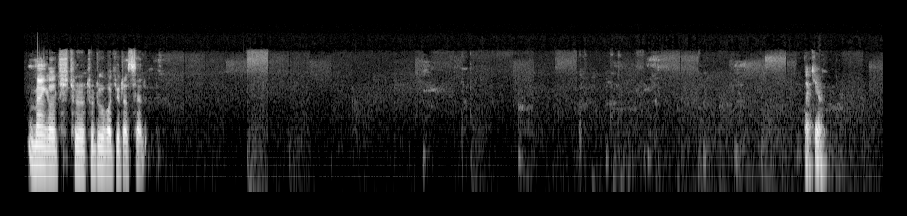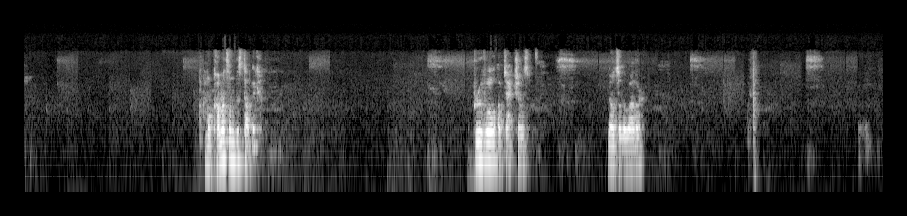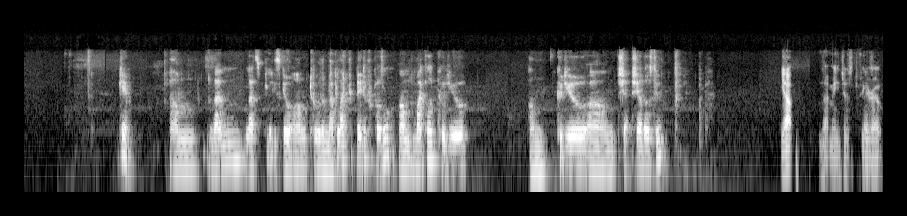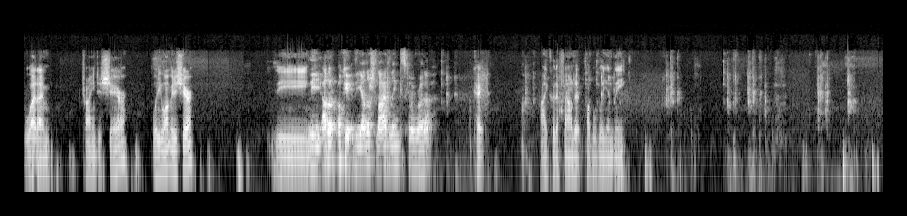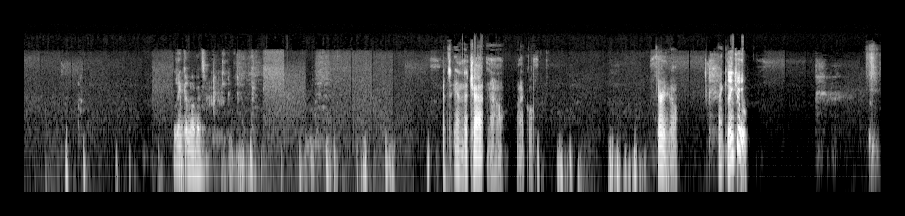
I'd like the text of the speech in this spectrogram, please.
mangled to to do what you just said. Thank you. More comments on this topic? Approval, objections, notes on the weather? Okay, um, then let's please go on to the map-like data proposal. Um, Michael, could you um, could you um, sh share those two? Yep. Let me just figure out what I'm trying to share. What do you want me to share? The The other, okay, the other slide link is coming right up. okay. I could have found it probably in the Link on Roberts. In the chat now, Michael. There you go. Thank you. Thank you.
